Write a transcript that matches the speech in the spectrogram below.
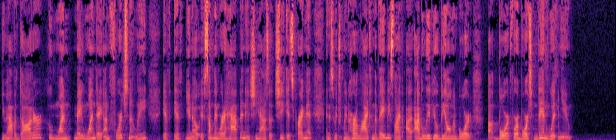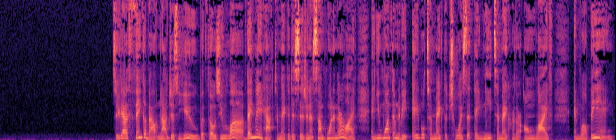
you have a daughter who one may one day, unfortunately, if, if, you know, if something were to happen and she has a, she gets pregnant and it's between her life and the baby's life, I, I believe you'll be on a board, uh, board for abortion then, wouldn't you? So you got to think about not just you, but those you love. They may have to make a decision at some point in their life, and you want them to be able to make the choice that they need to make for their own life and well being.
